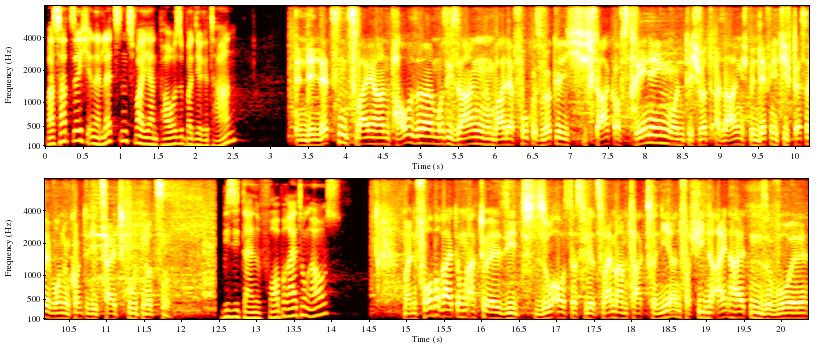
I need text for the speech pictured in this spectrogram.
Was hat sich in den letzten zwei Jahren Pause bei dir getan? In den letzten zwei Jahren Pause, muss ich sagen, war der Fokus wirklich stark aufs Training und ich würde sagen, ich bin definitiv besser geworden und konnte die Zeit gut nutzen. Wie sieht deine Vorbereitung aus? Meine Vorbereitung aktuell sieht so aus, dass wir zweimal am Tag trainieren, verschiedene Einheiten, sowohl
